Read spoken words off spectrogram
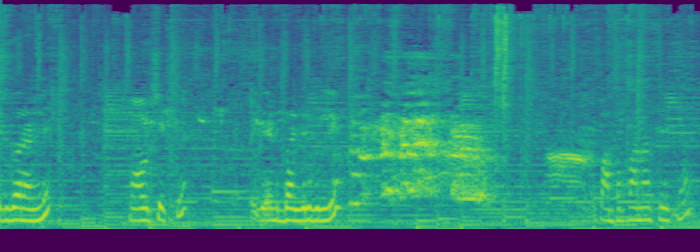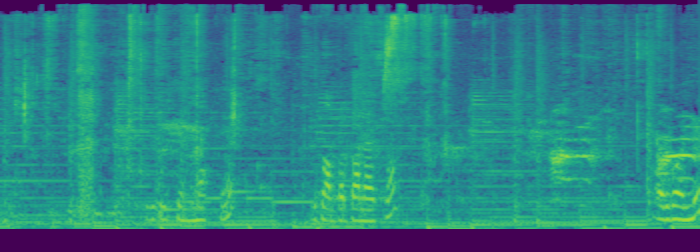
ఇదిగోనండి మామిడి చెట్టు. ఇదేంటి బందిరి బిల్లి? పంపర్ పనాస వేసాం ఇది చిన్న ఇది పంపర్ పనాస? అదిగోండి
